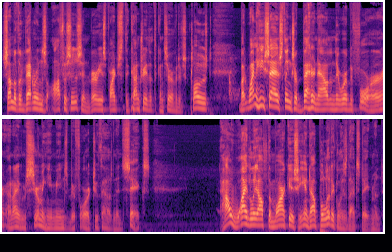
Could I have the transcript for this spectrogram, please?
some of the veterans' offices in various parts of the country that the Conservatives closed. But when he says things are better now than they were before, and I'm assuming he means before 2006, how widely off the mark is he, and how political is that statement?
